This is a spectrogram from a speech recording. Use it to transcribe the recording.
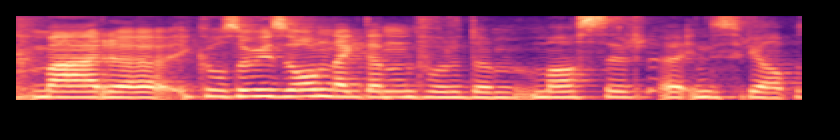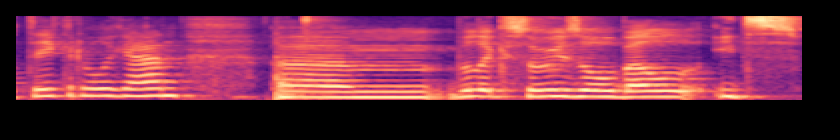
maar eh, ik wil sowieso, omdat ik dan voor de master eh, industrieel apotheker wil gaan, ehm, wil ik sowieso wel iets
